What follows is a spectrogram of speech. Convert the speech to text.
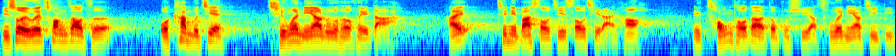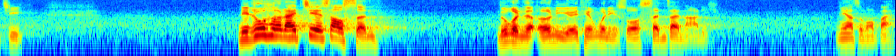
你说有位创造者，我看不见。请问你要如何回答？哎，请你把手机收起来哈。你从头到尾都不需要，除非你要记笔记。你如何来介绍神？如果你的儿女有一天问你说神在哪里，你要怎么办？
